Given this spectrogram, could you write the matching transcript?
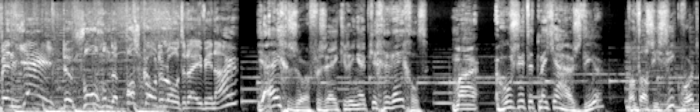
Ben jij de volgende postcode loterijwinnaar? Je eigen zorgverzekering heb je geregeld. Maar hoe zit het met je huisdier? Want als hij ziek wordt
